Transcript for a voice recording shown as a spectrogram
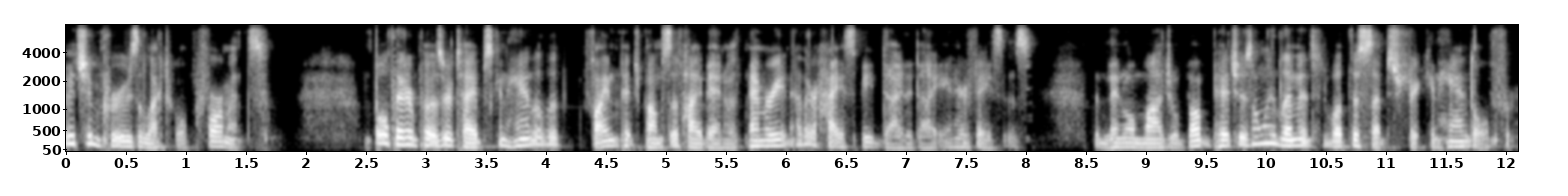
which improves electrical performance. Both interposer types can handle the fine pitch bumps of high bandwidth memory and other high speed die to die interfaces. The minimal module bump pitch is only limited to what the substrate can handle. For,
